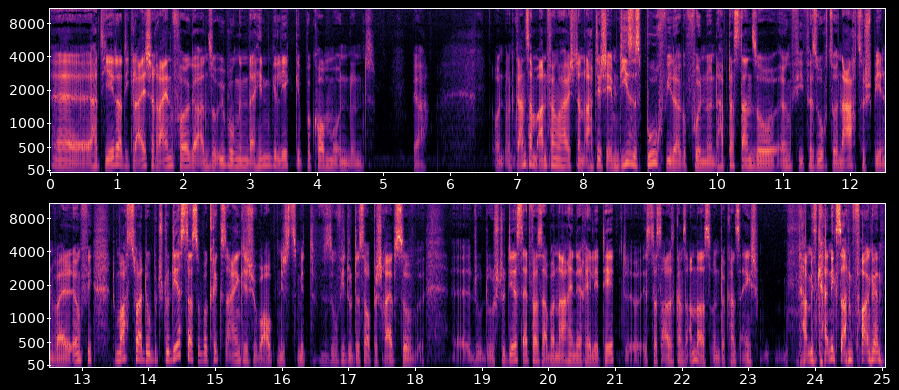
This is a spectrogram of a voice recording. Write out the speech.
äh, hat jeder die gleiche Reihenfolge an so Übungen dahingelegt bekommen und, und ja, und, und ganz am Anfang habe ich dann, hatte ich eben dieses Buch wiedergefunden und habe das dann so irgendwie versucht, so nachzuspielen, weil irgendwie, du machst zwar, du studierst das, aber kriegst eigentlich überhaupt nichts mit, so wie du das auch beschreibst. So, äh, du, du studierst etwas, aber nachher in der Realität äh, ist das alles ganz anders und du kannst eigentlich damit gar nichts anfangen,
